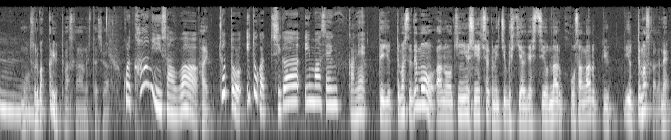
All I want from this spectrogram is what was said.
うもうそればっかり言ってますからあの人たちは。これカーニーさんは、はい、ちょっと意図が違いませんかね？って言ってまして、でもあの金融刺激策の一部引き上げが必要になる公算があるって言ってますからね。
